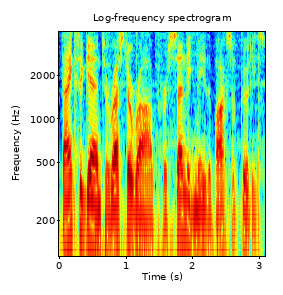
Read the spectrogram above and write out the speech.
Thanks again to Resto Rob for sending me the box of goodies.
